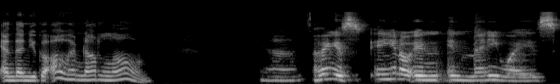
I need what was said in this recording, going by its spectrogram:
And then you go, oh, I'm not alone. Yeah, I think it's, eh, you know, in in many ways,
